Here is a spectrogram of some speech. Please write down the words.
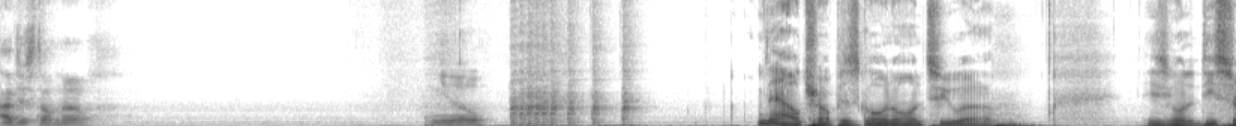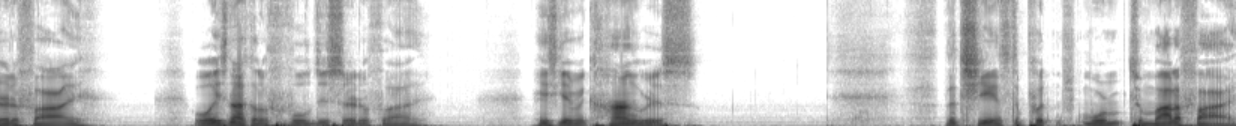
I just don't know. You know. Now Trump is going on to uh he's going to decertify. Well, he's not going to full decertify. He's giving Congress the chance to put more to modify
